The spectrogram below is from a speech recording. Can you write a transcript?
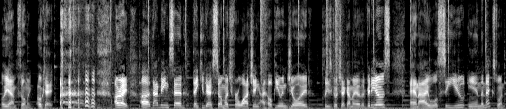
Oh yeah, I'm filming. Okay. All right. Uh, that being said, thank you guys so much for watching. I hope you enjoyed. please go check out my other videos, and I will see you in the next one.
